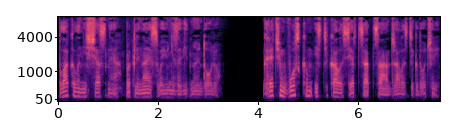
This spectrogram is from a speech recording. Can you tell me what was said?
плакала несчастная, проклиная свою незавидную долю. Горячим воском истекало сердце отца от жалости к дочери.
